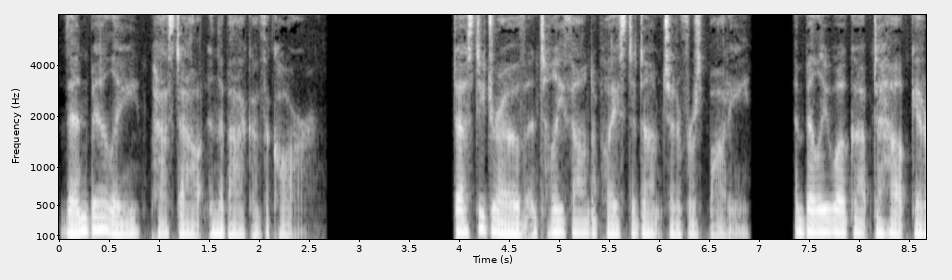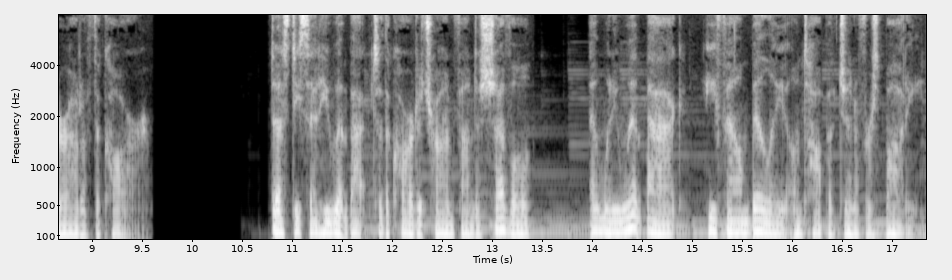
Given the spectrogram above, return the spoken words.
Then Billy passed out in the back of the car. Dusty drove until he found a place to dump Jennifer's body, and Billy woke up to help get her out of the car. Dusty said he went back to the car to try and find a shovel, and when he went back, he found Billy on top of Jennifer's body.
